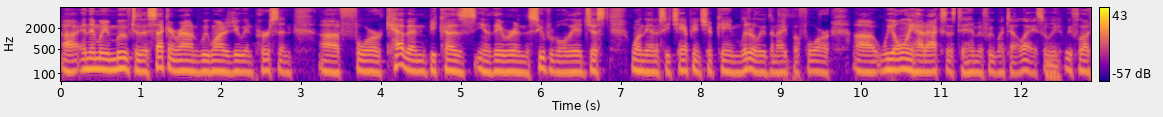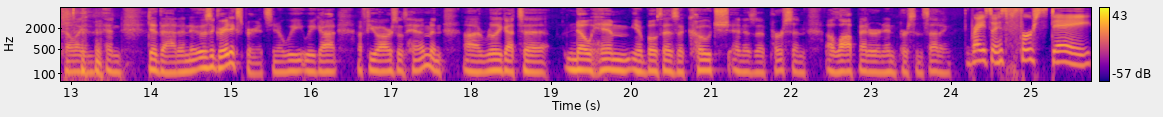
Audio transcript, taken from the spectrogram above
Uh, and then we moved to the second round, we wanted to do in person uh, for Kevin because you know they were in the Super Bowl. They had just won the NFC Championship game literally the night before. Uh, we only had access to him if we went to LA, so we, we flew out to LA and, and did that, and it was a great experience. You know, we we got a few hours with him and uh, really got to know him, you know, both as a coach and as a person a lot better in in-person setting. Right. So his first day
